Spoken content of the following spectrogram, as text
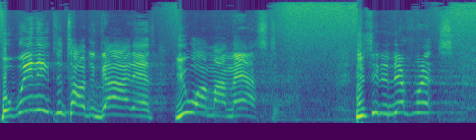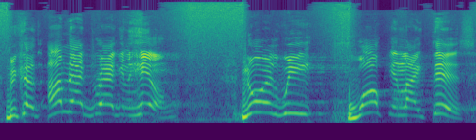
But we need to talk to God as you are my master. You see the difference? Because I'm not dragging him, nor is we walking like this,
